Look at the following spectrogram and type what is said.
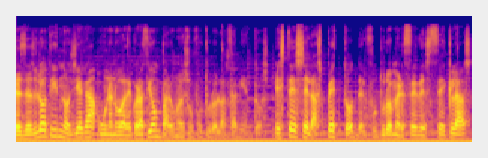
Desde Slotted nos llega una nueva decoración para uno de sus futuros lanzamientos. Este es el aspecto del futuro Mercedes C-Class,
